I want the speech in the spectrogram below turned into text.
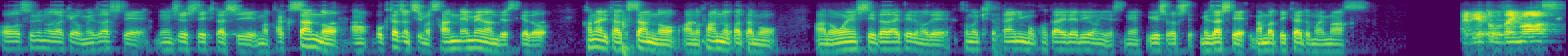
をするのだけを目指して練習してきたし、まあ、たくさんの、あ僕たちのチームは3年目なんですけど、かなりたくさんのあのファンの方もあの応援していただいているので、その期待にも応えれるようにですね、優勝して、目指して頑張っていきたいと思います。ありがとうございます。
